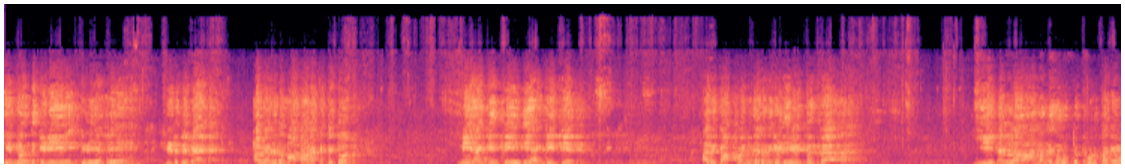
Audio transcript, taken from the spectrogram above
ಇನ್ನೊಂದು ಗಿಳಿ, ಗಿಳಿಯಲ್ಲಿ ಗಿಡದ ಮೇಲೆ. ಅವೆರಡು ಮಾತಾಡಕತ್ತಿದ್ದು ಅನ್ನು ನೀ ಹಂಗಿದ್ದಿ ನೀ ಹಂಗಿದ್ದಿ ಅಂತ. ಅದಕ್ಕೆ ಆ ಪಂಜರದ ಗಿಳಿ ಹೇಳ್ತಂತ ಏನೆಲ್ಲ ನನಗೆ ಊಟಕ್ಕೆ ಕೊಡ್ತಾನಿವ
